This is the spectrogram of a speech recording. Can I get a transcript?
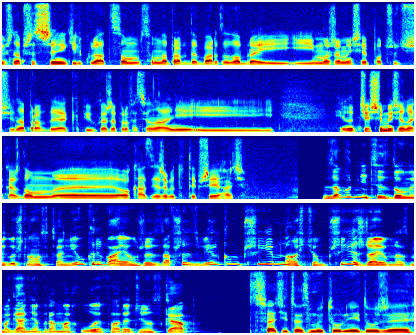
już na przestrzeni kilku lat są, są naprawdę bardzo dobre i, i możemy się poczuć naprawdę jak piłkarze profesjonalni i, i no cieszymy się na każdą e, okazję, żeby tutaj przyjechać. Zawodnicy z Dolnego Śląska nie ukrywają, że zawsze z wielką przyjemnością przyjeżdżają na zmagania w ramach UEFA Regions Cup. Trzeci to jest mój turniej duży,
